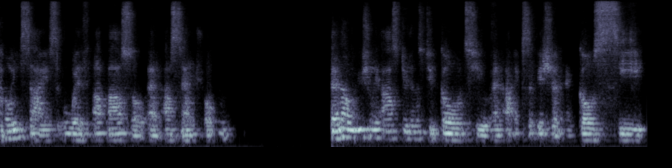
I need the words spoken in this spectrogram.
coincides with Art Basel and Art Central. Then I will usually ask students to go to an art exhibition and go see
